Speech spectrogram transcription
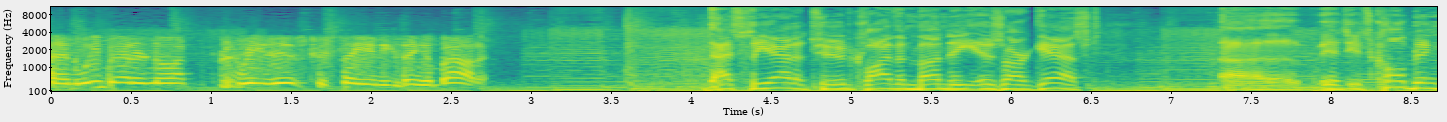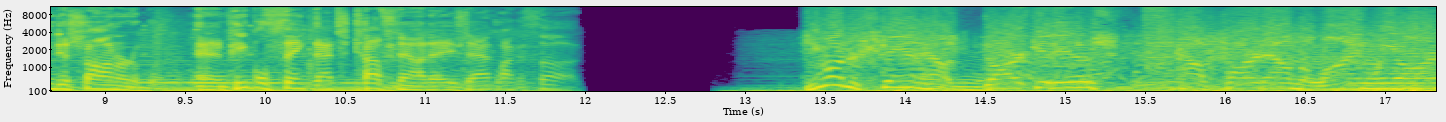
and we better not resist or say anything about it. That's the attitude. Cliven Bundy is our guest. Uh, it, it's called being dishonorable, and people think that's tough nowadays to act like a thug. Do you understand how dark it is? How far down the line we are?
